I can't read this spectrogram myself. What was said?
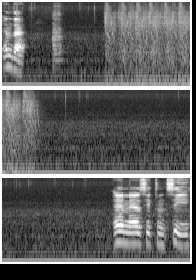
And that. And as you can see,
